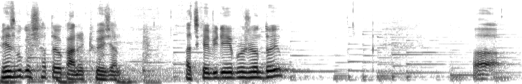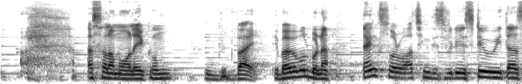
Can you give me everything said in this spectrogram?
ফেসবুকের সাথেও কানেক্ট হয়ে যান। আজকের ভিডিও এই পর্যন্তই। আসসালামু আলাইকুম। গুড বাই এভাবে বলব না। Thanks for watching this video stay with us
